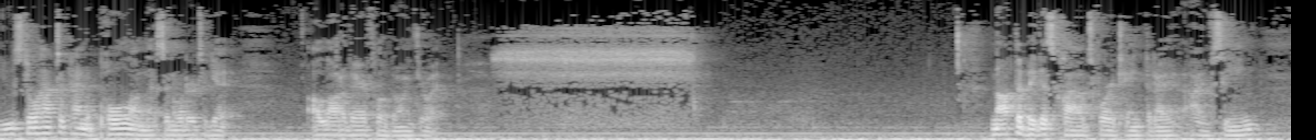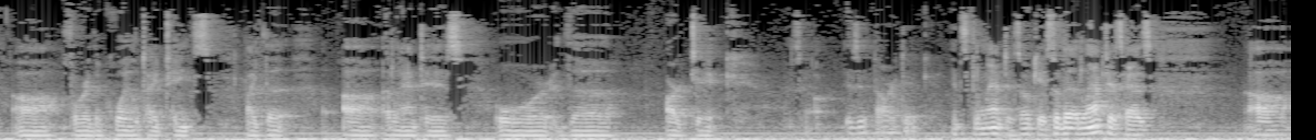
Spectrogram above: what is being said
you still have to kind of pull on this in order to get a lot of airflow going through it. Not the biggest clouds for a tank that I, have seen uh, for the coil type tanks like the uh, Atlantis or the Arctic. Is it, is it the Arctic? It's the Atlantis. Okay, so the Atlantis has uh,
